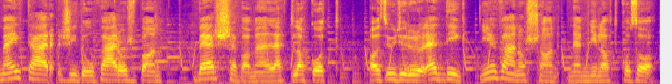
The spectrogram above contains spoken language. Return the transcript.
Mejtár zsidó városban, Berseva mellett lakott. Az ügyről eddig nyilvánosan nem nyilatkozott.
